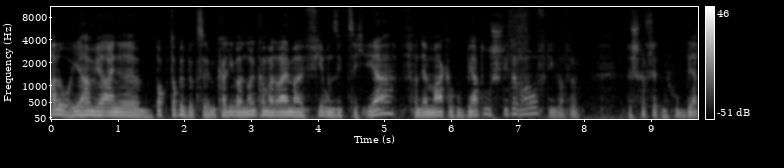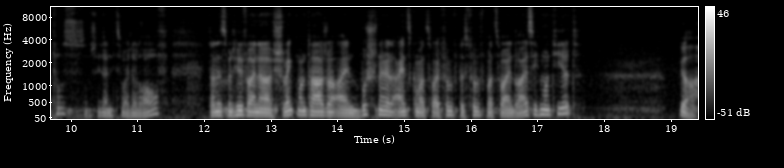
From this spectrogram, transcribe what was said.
Hallo, hier haben wir eine Bock Doppelbüchse im Kaliber 9,3 x 74 R von der Marke Hubertus steht da drauf. Die Waffe ist beschriftet Hubertus, sonst steht da nichts weiter drauf. Dann ist mit Hilfe einer Schwenkmontage ein Buschschnell 1,25 bis 5 x 32 montiert. Ja,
